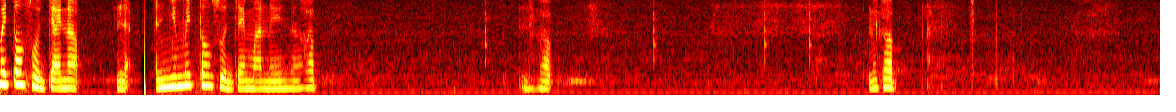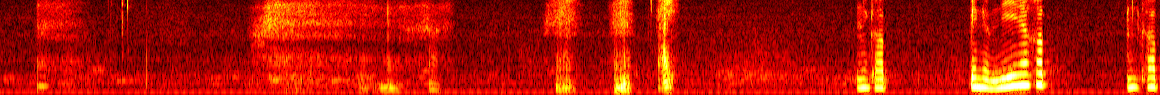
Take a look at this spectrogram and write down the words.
ไม่ต้องสนใจนะเนี่ยอันนี้ไม่ต้องสนใจมาเลยนะครับนะครับนะครับนี่ครับ เป็นแบบนี้นะครับนี่ครับ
